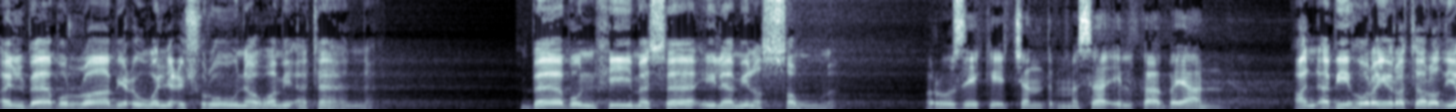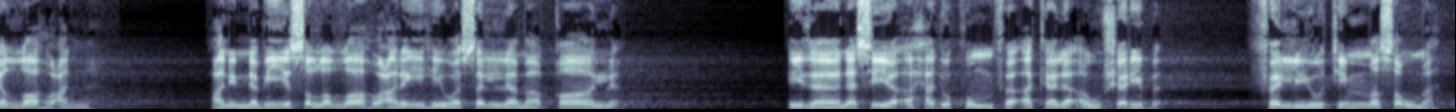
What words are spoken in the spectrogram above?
الباب الرابع والعشرون ومئتان. باب في مسائل من الصوم. روزے کے چند مسائل کا بیان. عن أبي هريرة رضي الله عنه عن النبي صلى الله عليه وسلم قال إذا نسي أحدكم فأكل أو شرب فليتم صومه.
